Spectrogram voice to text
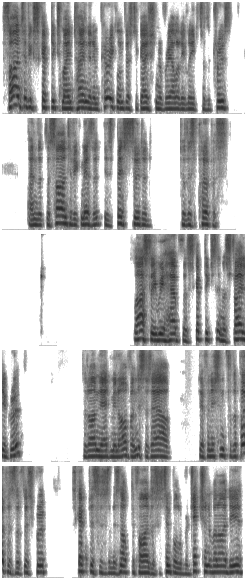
Scientific skeptics maintain that empirical investigation of reality leads to the truth and that the scientific method is best suited to this purpose. Lastly, we have the Skeptics in Australia group that I'm the admin of, and this is our definition for the purpose of this group. Skepticism is not defined as a simple rejection of an idea,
